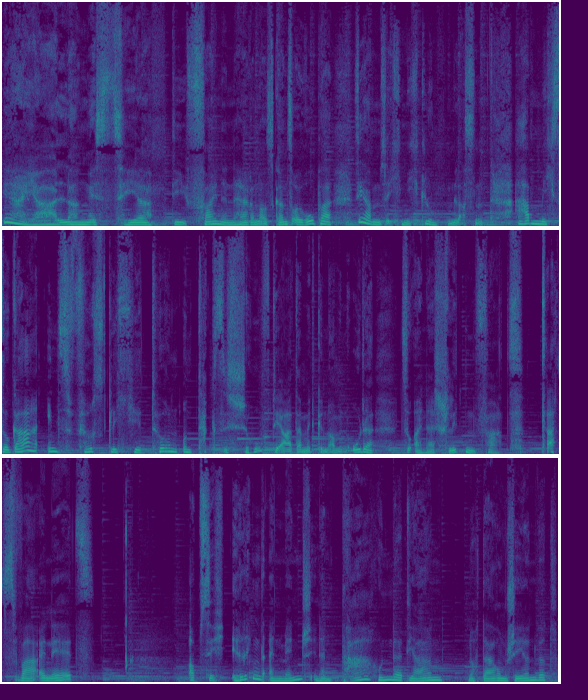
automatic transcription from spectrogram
Ja, ja, lang ist's her. Die feinen Herren aus ganz Europa, sie haben sich nicht lumpen lassen, haben mich sogar ins fürstliche Turn- und taxische Hoftheater mitgenommen oder zu einer Schlittenfahrt. Das war eine Hetz. Ob sich irgendein Mensch in ein paar hundert Jahren noch darum scheren wird?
